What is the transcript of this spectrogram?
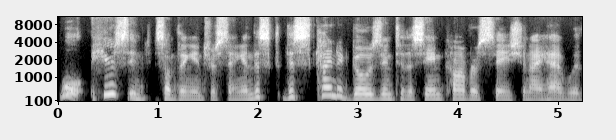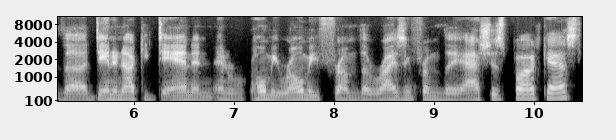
Well, here's in, something interesting, and this this kind of goes into the same conversation I had with uh, Dananaki Dan and and homie Romy from the Rising from the Ashes podcast.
